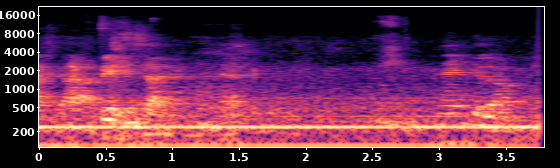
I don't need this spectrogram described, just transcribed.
I, I can feel it. Thank you, Lord.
